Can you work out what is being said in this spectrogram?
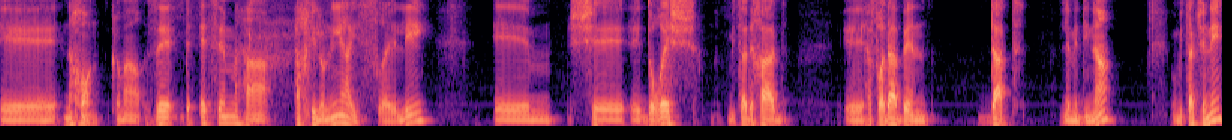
אה, נכון, כלומר, זה בעצם החילוני הישראלי אה, שדורש מצד אחד אה, הפרדה בין דת למדינה, ומצד שני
